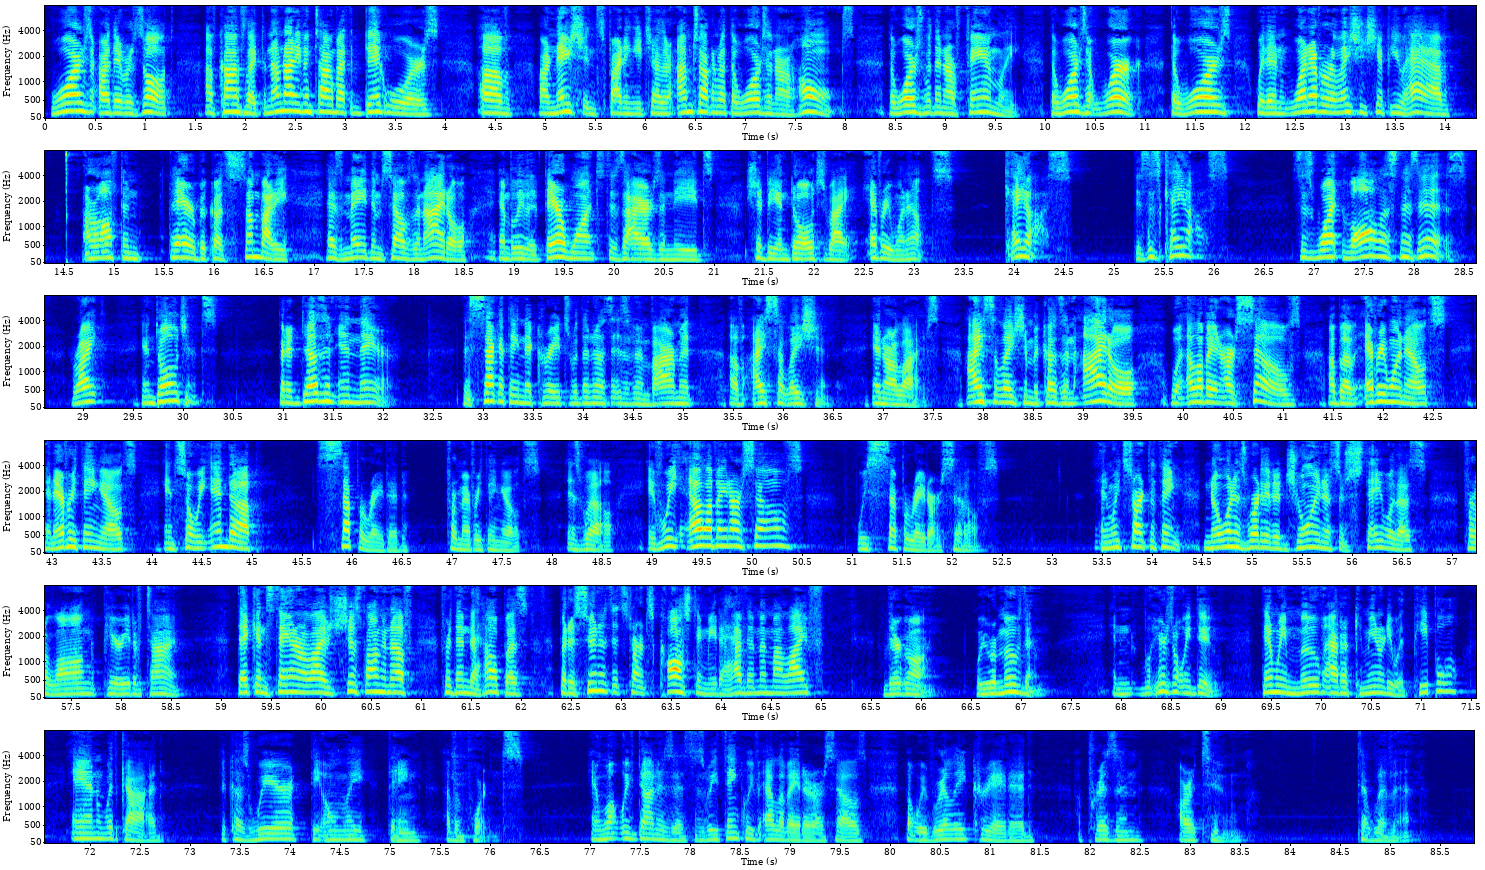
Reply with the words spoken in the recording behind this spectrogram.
Wars are the result of conflict. And I'm not even talking about the big wars of our nations fighting each other. I'm talking about the wars in our homes, the wars within our family, the wars at work, the wars within whatever relationship you have are often there because somebody has made themselves an idol and believe that their wants, desires, and needs should be indulged by everyone else. Chaos. This is chaos. This is what lawlessness is, right? Indulgence. But it doesn't end there. The second thing that creates within us is an environment of isolation in our lives. Isolation because an idol will elevate ourselves above everyone else and everything else, and so we end up separated from everything else as well. If we elevate ourselves, we separate ourselves. And we start to think no one is worthy to join us or stay with us for a long period of time. They can stay in our lives just long enough for them to help us, but as soon as it starts costing me to have them in my life, they're gone. We remove them. And here's what we do then we move out of community with people and with God because we're the only thing of importance. And what we've done is this is we think we've elevated ourselves, but we've really created a prison or a tomb to live in,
